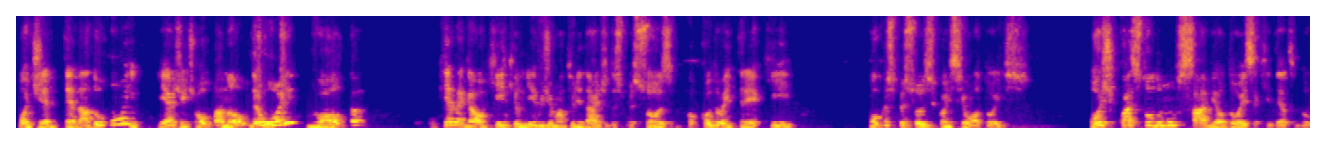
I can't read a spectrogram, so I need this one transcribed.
Podia ter dado ruim, e a gente, opa, não, deu ruim, volta. O que é legal aqui é que o nível de maturidade das pessoas, quando eu entrei aqui, poucas pessoas conheciam o O2. Hoje quase todo mundo sabe O2 aqui dentro do,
